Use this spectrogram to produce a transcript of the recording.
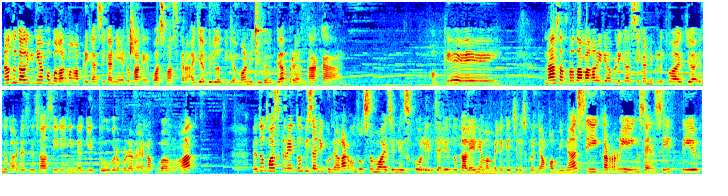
Nah untuk kali ini aku bakal mengaplikasikannya itu pakai kuas masker aja biar lebih gampang dan juga gak berantakan. Oke. Okay. Nah saat pertama kali diaplikasikan di kulit wajah itu gak ada sensasi dinginnya gitu benar-benar enak banget. Dan untuk masker itu bisa digunakan untuk semua jenis kulit. Jadi untuk kalian yang memiliki jenis kulit yang kombinasi, kering, sensitif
